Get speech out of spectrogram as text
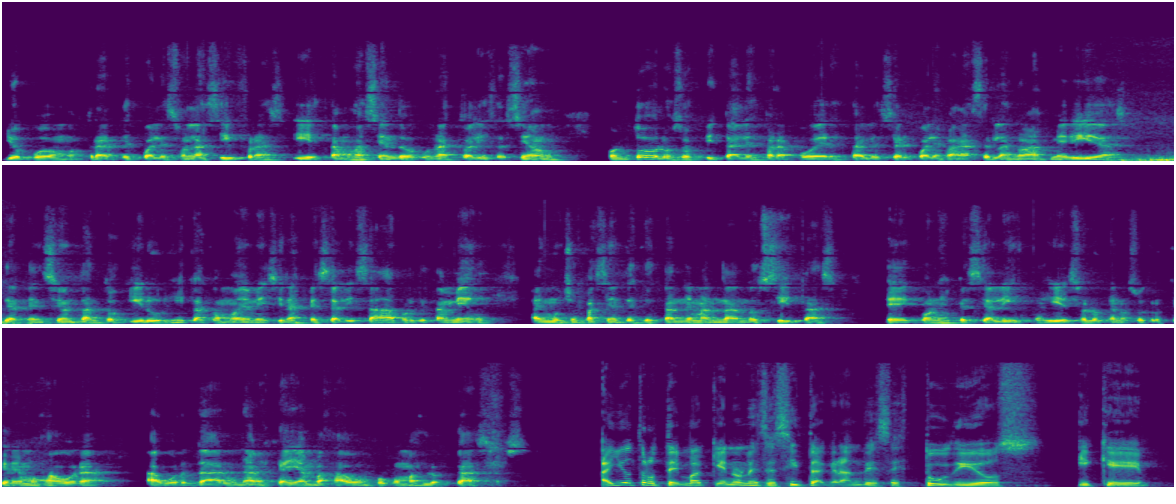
yo puedo mostrarte cuáles son las cifras y estamos haciendo una actualización con todos los hospitales para poder establecer cuáles van a ser las nuevas medidas de atención tanto quirúrgica como de medicina especializada, porque también hay muchos pacientes que están demandando citas eh, con especialistas y eso es lo que nosotros queremos ahora abordar una vez que hayan bajado un poco más los casos. Hay otro tema que no necesita grandes estudios y que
